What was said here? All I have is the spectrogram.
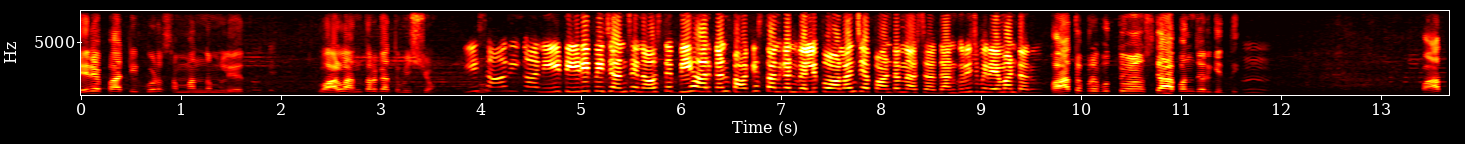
వేరే పార్టీకి కూడా సంబంధం లేదు. వాళ్ళ అంతర్గత విషయం. ఈసారి కానీ టీడీపీ జనసేన వస్తే బీహార్ కానీ పాకిస్తాన్ కానీ వెళ్ళిపోవాలని చెప్పి అంటున్నారు సార్. దాని గురించి మీరు ఏమంటారు? పాత ప్రభుత్వం వస్తే ఆ పని జరిగిద్ది. పాత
